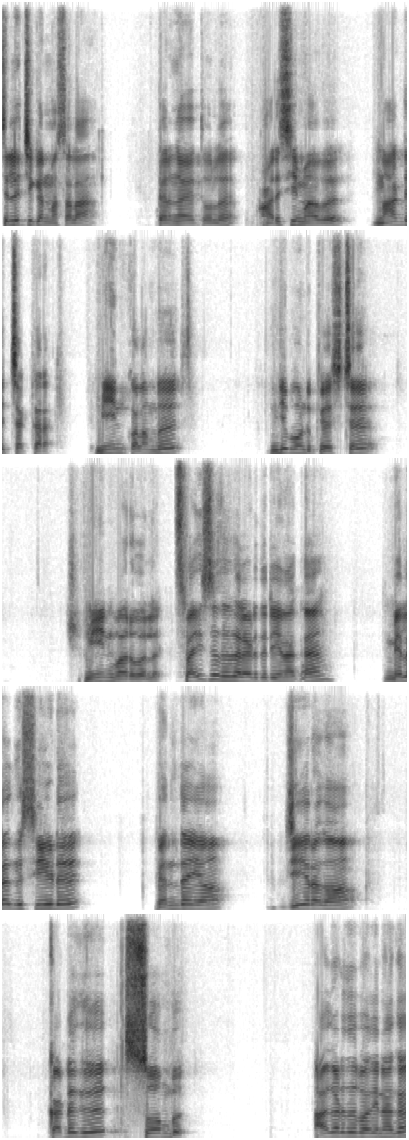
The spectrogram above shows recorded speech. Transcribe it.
Chilli chicken masala பெருங்காயத்தூள் அரிசி மாவு நாட்டு சர்க்கரை மீன் குழம்பு இஞ்சி பூண்டு பேஸ்ட்டு மீன் வறுவல். ஸ்பைசஸ் இதில் எடுத்துட்டீங்கன்னாக்கா மிளகு சீடு வெந்தயம் ஜீரகம் கடுகு சோம்பு. அதுக்கடுத்து பார்த்தீங்கன்னாக்கா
